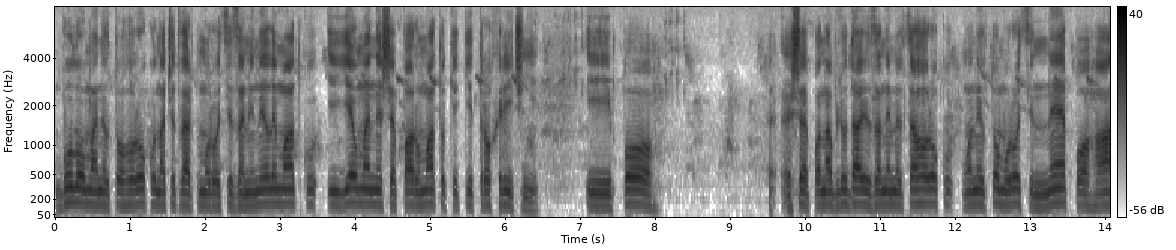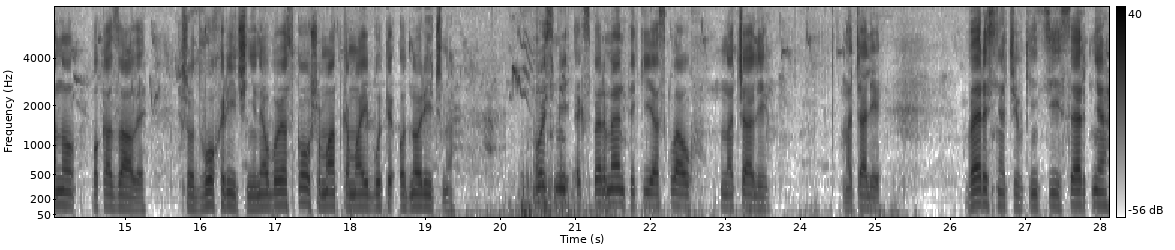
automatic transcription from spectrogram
Було в мене того року на четвертому році замінили матку, і є в мене ще пару маток, які трьохрічні. І по ще понаблюдаю за ними цього року, вони в тому році непогано показали, що двохрічні. Не обов'язково, що матка має бути однорічна. Ось мій експеримент, який я склав в началі, в началі вересня чи в кінці серпня.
